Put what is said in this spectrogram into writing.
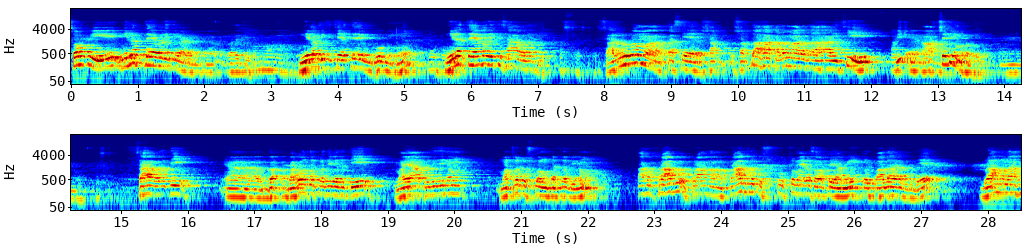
सोपि निलत्तेवर् इति वदति निलम् इति चेत् भूमिः निलत्तेवर् इति सः वदति सर्वं तस्य शब् शब्दाः कथमागताः इति आश्चर्यं भवति सः वदति भगवन्तं प्रति वदति, मया प्रतिदिनं मन्त्रपुष्पं कर्तव्यम्। अहं प्राग्, प्रा प्राकृतपुष् समर्पयामि तद् पादारमध्ये ब्राह्मणाः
